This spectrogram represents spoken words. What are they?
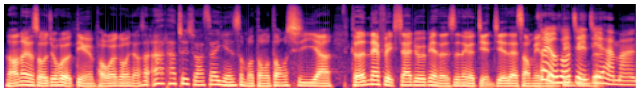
然后那个时候就会有店员跑过来跟我讲说啊，他最主要是在演什么什么东西呀、可是 Netflix 现在就会变成是那个简介在上面冷但有时候简介还蛮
